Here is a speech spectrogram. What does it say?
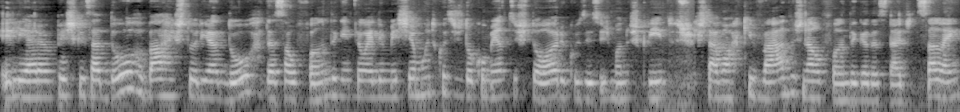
ele era pesquisador barra historiador dessa alfândega, então ele mexia muito com esses documentos históricos, esses manuscritos que estavam arquivados na alfândega da cidade de Salem.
